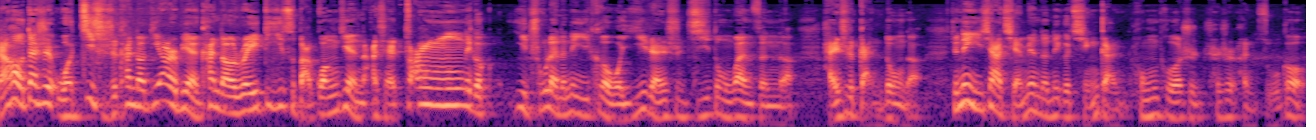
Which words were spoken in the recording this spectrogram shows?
然后，但是我即使是看到第二遍，看到 Ray 第一次把光剑拿起来，当那个一出来的那一刻，我依然是激动万分的，还是感动的。就那一下，前面的那个情感烘托是还是很足够。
